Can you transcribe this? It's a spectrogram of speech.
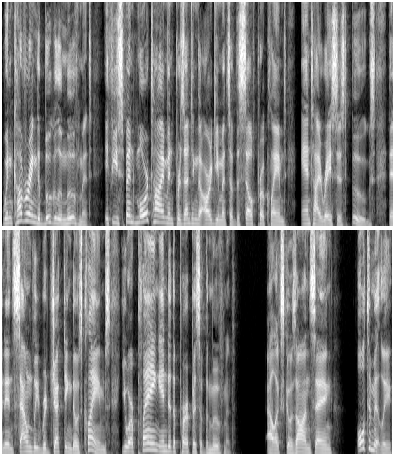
When covering the Boogaloo movement, if you spend more time in presenting the arguments of the self proclaimed anti racist boogs than in soundly rejecting those claims, you are playing into the purpose of the movement. Alex goes on saying, Ultimately,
